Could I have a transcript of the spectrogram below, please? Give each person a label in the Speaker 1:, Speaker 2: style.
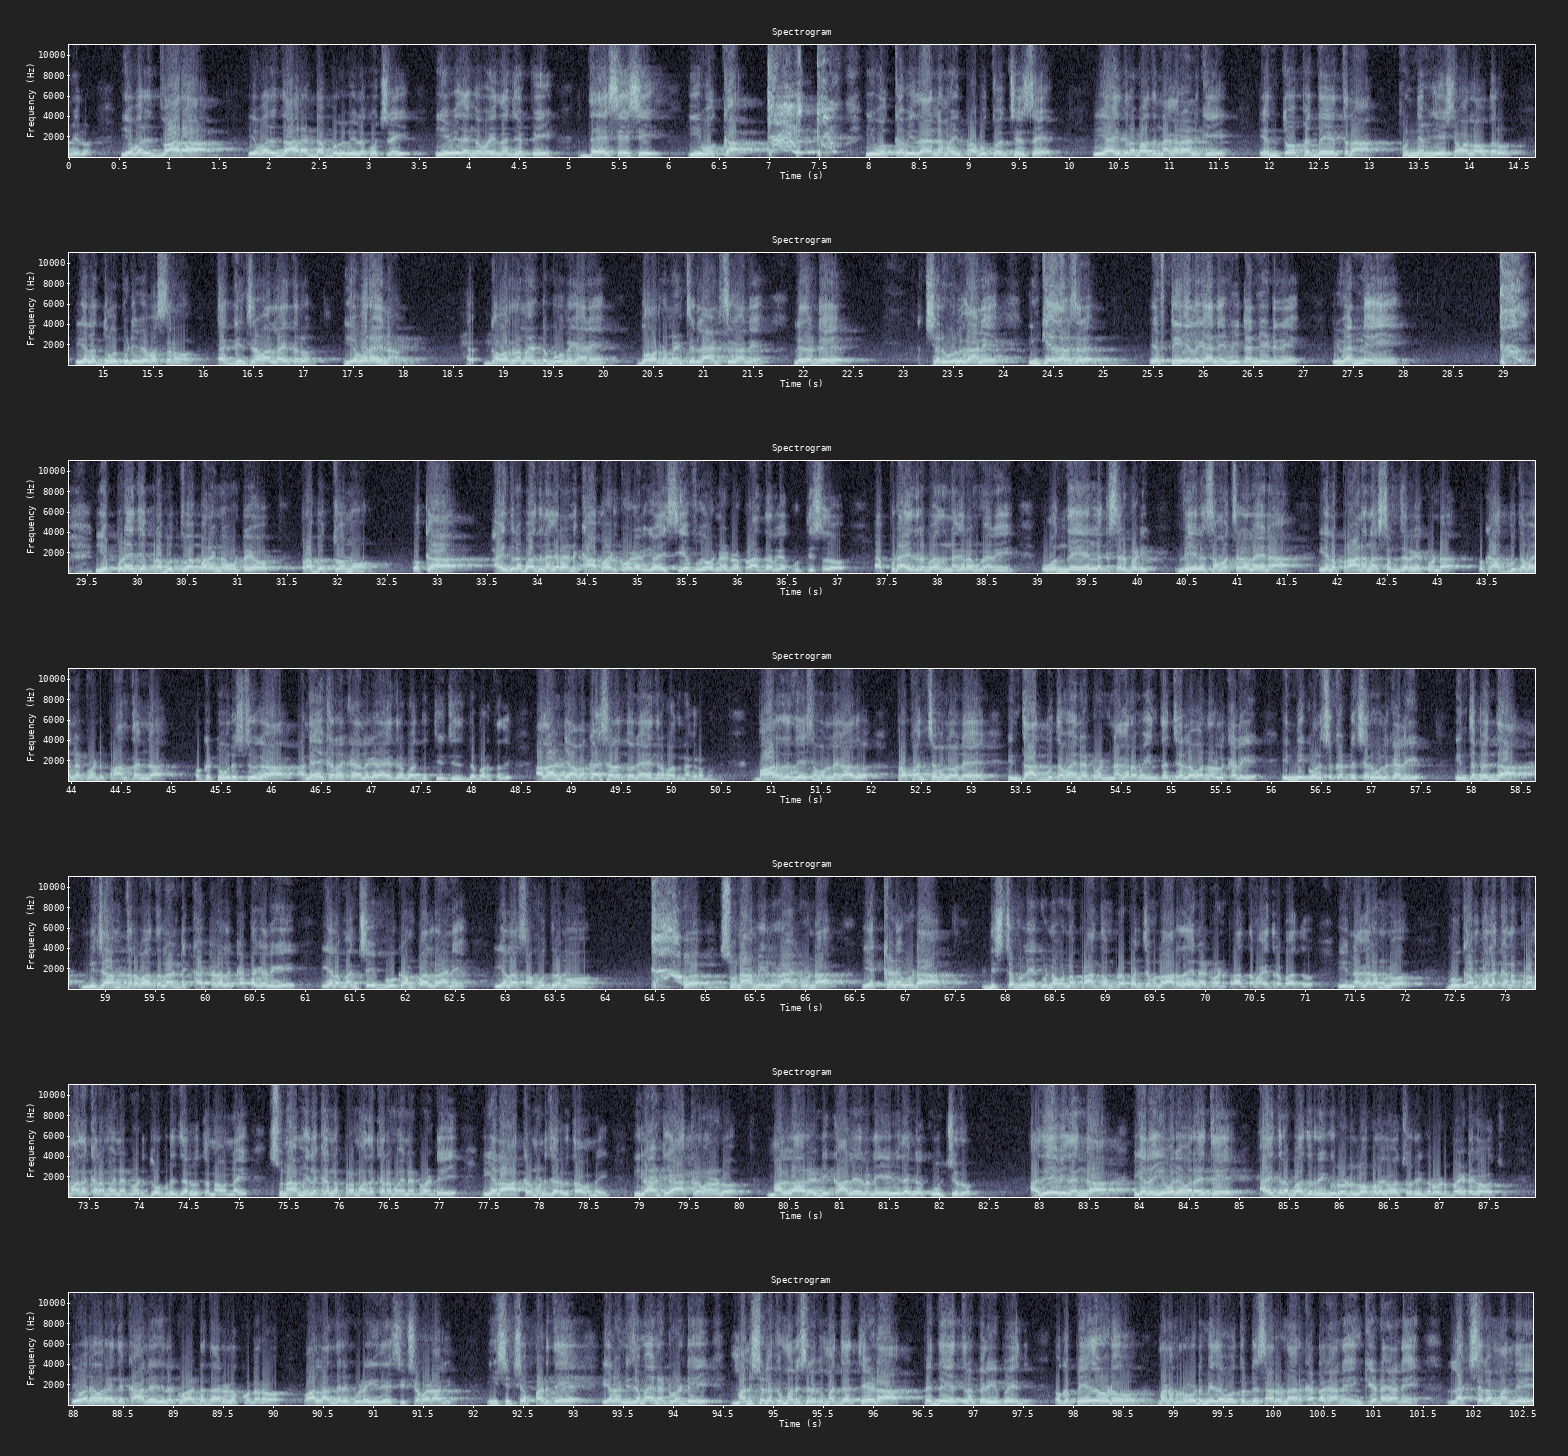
Speaker 1: మీరు ఎవరి ద్వారా ఎవరి ద్వారా డబ్బులు వీళ్ళకి వచ్చినాయి ఏ విధంగా పోయిందని చెప్పి దయచేసి ఈ ఒక్క ఈ ఒక్క విధానం ఈ ప్రభుత్వం చేస్తే ఈ హైదరాబాద్ నగరానికి ఎంతో పెద్ద ఎత్తున పుణ్యం చేసిన వాళ్ళు అవుతారు ఇలా దోపిడీ వ్యవస్థను తగ్గించిన వాళ్ళు అవుతారు. ఎవరైనా గవర్నమెంట్ భూమి కానీ గవర్నమెంట్ ల్యాండ్స్ కానీ లేదంటే చెరువులు కానీ ఇంకేదైనా సరే ఎఫ్టీఎల్ కానీ వీటన్నిటిని ఇవన్నీ ఎప్పుడైతే ప్రభుత్వ పరంగా ఉంటాయో ప్రభుత్వము ఒక హైదరాబాద్ నగరాన్ని కాపాడుకోవడానికి అవి సేఫ్గా ఉన్నటువంటి ప్రాంతాలుగా గుర్తిస్తుందో అప్పుడు హైదరాబాద్ నగరం కానీ వంద ఏళ్ళకు సరిపడి వేల సంవత్సరాలైనా ఇలా ప్రాణ నష్టం జరగకుండా ఒక అద్భుతమైనటువంటి ప్రాంతంగా ఒక టూరిస్టుగా అనేక రకాలుగా హైదరాబాద్ తీర్చిదిద్దబడుతుంది. అలాంటి అవకాశాలతోనే హైదరాబాద్ నగరం ఉంది. భారతదేశంలోనే కాదు ప్రపంచంలోనే ఇంత అద్భుతమైనటువంటి నగరం ఇంత జలవనరులు కలిగి ఇన్ని గొలుసుకట్టు చెరువులు కలిగి ఇంత పెద్ద నిజాం తర్వాత లాంటి కట్టడాలు కట్టగలిగి ఇలా మంచి భూకంపాలు రాని ఇలా సముద్రము సునామీలు రాకుండా ఎక్కడ కూడా డిస్టర్బ్ లేకుండా ఉన్న ప్రాంతం ప్రపంచంలో అరుదైనటువంటి ప్రాంతం హైదరాబాద్. ఈ నగరంలో భూకంపాల కన్నా ప్రమాదకరమైనటువంటి దోపిడీ జరుగుతున్నా ఉన్నాయి. సునామీల కన్నా ప్రమాదకరమైనటువంటి ఇవాళ ఆక్రమణ జరుగుతూ ఉన్నాయి. ఇలాంటి ఆక్రమణలో మల్లారెడ్డి కాలేజీలను ఏ విధంగా కూల్చురు అదే విధంగా ఇలా ఎవరెవరైతే హైదరాబాద్ రింగ్ రోడ్డు లోపల కావచ్చు రింగ్ రోడ్డు బయట కావచ్చు ఎవరెవరైతే కాలేజీలకు అడ్డదారులకు కొన్నారో వాళ్ళందరికీ కూడా ఇదే శిక్ష పడాలి. ఈ శిక్ష పడితే ఇలా నిజమైనటువంటి మనుషులకు మనుషులకు మధ్య తేడా పెద్ద ఎత్తున పెరిగిపోయింది. ఒక పేదోడు మనం రోడ్డు మీద పోతుంటే సరునార్ కట్టగానే ఇంకేట కానీ లక్షల మంది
